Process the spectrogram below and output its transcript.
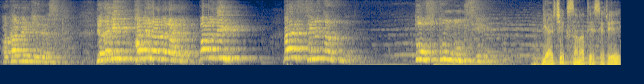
Hakaretlerini kendine sakla. Ya da git hak edenleri hak et. Bana değil. Ben senin tarafındayım. Dostundum senin. Gerçek sanat eseri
